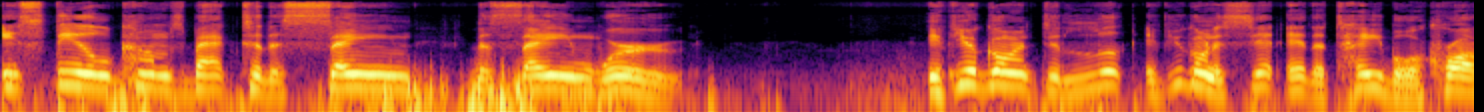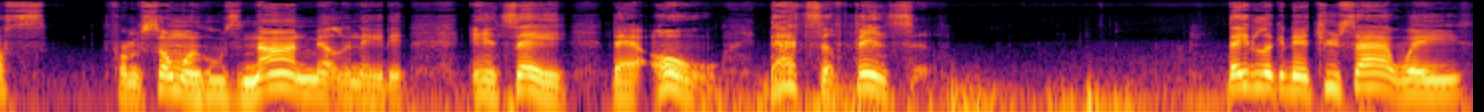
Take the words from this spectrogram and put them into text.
it still comes back to the same the same word if you're going to look if you're going to sit at a table across from someone who's non-melanated and say that oh that's offensive they looking at you sideways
